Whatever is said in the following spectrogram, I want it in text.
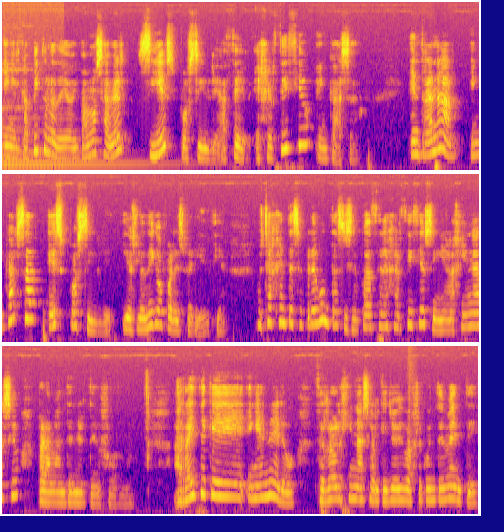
En el capítulo de hoy vamos a ver si es posible hacer ejercicio en casa. Entrenar en casa es posible y os lo digo por experiencia. Mucha gente se pregunta si se puede hacer ejercicio sin ir al gimnasio para mantenerte en forma. A raíz de que en enero cerró el gimnasio al que yo iba frecuentemente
